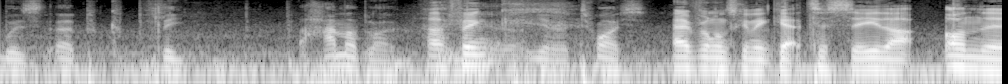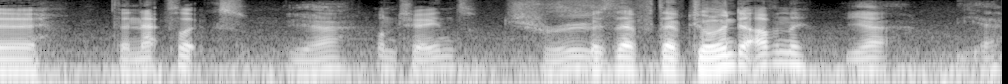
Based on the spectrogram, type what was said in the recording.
was a p- complete hammer blow. I for think- Vingegaard, you know twice. everyone's gonna get to see that on the the Netflix Yeah, Unchained true. because they've they've joined it, haven't they? Yeah, Yeah.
